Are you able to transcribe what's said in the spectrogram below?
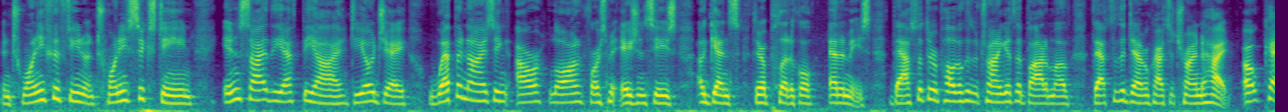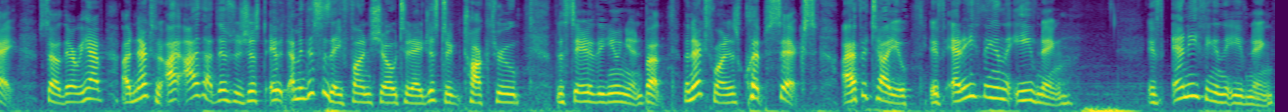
in 2015 and 2016 inside the FBI, DOJ, weaponizing our law enforcement agencies against their political enemies. That's what the Republicans are trying to get to the bottom of. That's what the Democrats are trying to hide. Okay, so there we have. Uh, next one. I, I thought this was just, I mean, this is a fun show today just to talk through the State of the Union. But the next one is clip six. I have to tell you, if anything in the evening, if anything in the evening,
